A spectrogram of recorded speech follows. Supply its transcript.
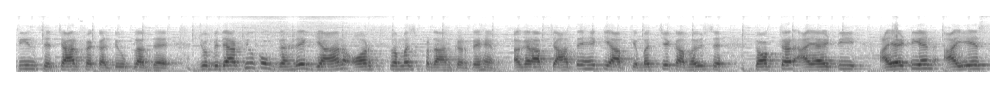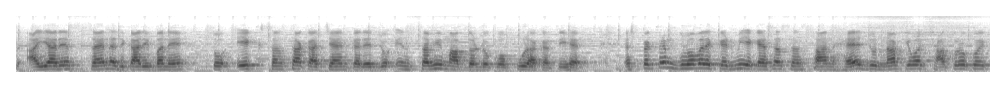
तीन से चार फैकल्टी उपलब्ध है जो विद्यार्थियों को गहरे ज्ञान और समझ प्रदान करते हैं। अगर आप चाहते हैं कि आपके बच्चे का भविष्य doctor IIT, IITN, IAS, IRS, सैन्य अधिकारी बने तो एक संस्था का चयन करें जो इन सभी मापदंडों को पूरा करती है। स्पेक्ट्रम ग्लोबल एकेडमी एक ऐसा संस्थान है जो न केवल छात्रों को एक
